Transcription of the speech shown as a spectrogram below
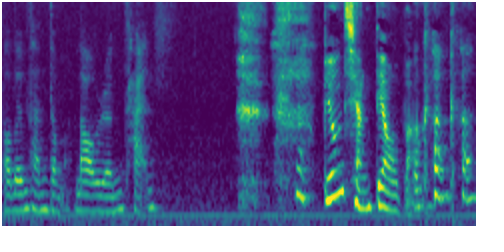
老人痰怎么？老人痰。不用强调吧 我吧？刚刚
